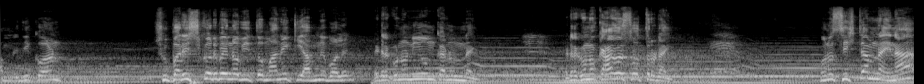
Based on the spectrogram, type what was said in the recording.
আপনি সুপারিশ করবে নবী তো মানে কি আপনি বলেন? এটার কোনো নিয়ম কানুন নাই। এটার কোনো কাগজপত্র নাই। কোনো সিস্টেম নাই না?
